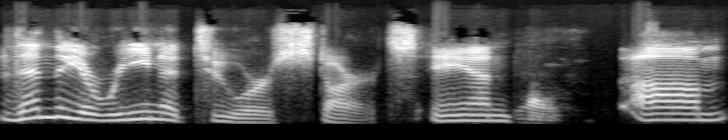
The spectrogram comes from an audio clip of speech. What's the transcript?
then the arena tour starts, and right. um,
